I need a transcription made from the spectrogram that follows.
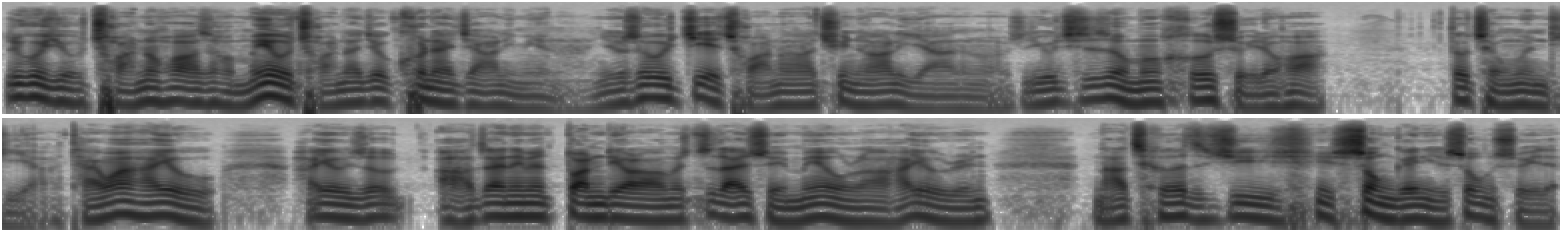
如果有船的话是好，没有船呢就困在家里面了。有时候会借船啊，去哪里啊什么？尤其是我们喝水的话。都成问题啊！台湾还有还有说啊，在那边断掉了，我们自来水没有了，还有人拿车子去送给你送水的。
